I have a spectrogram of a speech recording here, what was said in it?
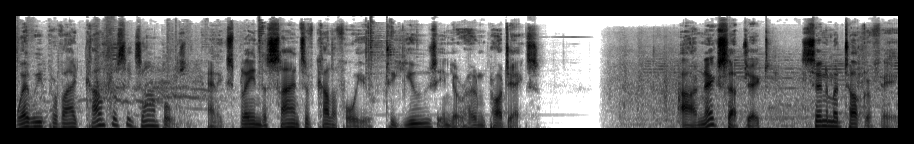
where we provide countless examples and explain the science of color for you to use in your own projects. Our next subject cinematography.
